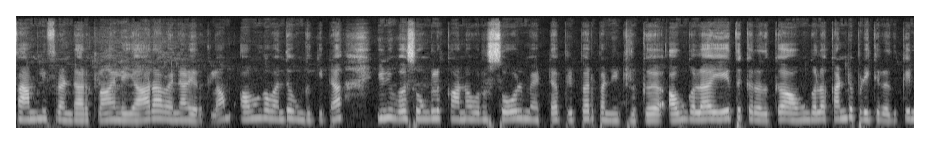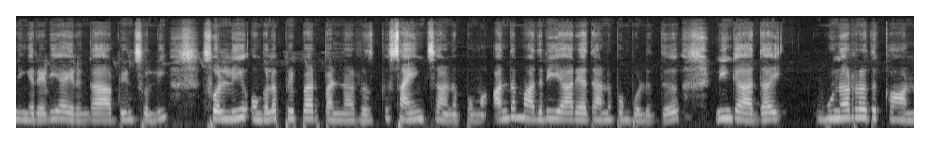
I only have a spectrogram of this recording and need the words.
ஃபேமிலி ஃப்ரெண்டாக இருக்கலாம் இல்லை யாராக வேணாலும் இருக்கலாம். அவங்க வந்து உங்ககிட்ட யூனிவர்ஸ் உங்களுக்கான ஒரு சோல்மேட்டை ப்ரிப்பேர் பண்ணிகிட்ருக்கு அவங்கள ஏற்றுக்கிறதுக்கு அவங்கள கண்டுபிடிக்கிறதுக்கு நீங்கள் ரெடியாக இருங்க அப்படின்னு சொல்லி சொல்லி உங்களை ப்ரிப்பேர் பண்ணுறதுக்கு சயின்ஸ் அனுப்புமா? அந்த மாதிரி யாரையாவது அனுப்பும் பொழுது நீங்கள் அதை உணர்றதுக்கான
